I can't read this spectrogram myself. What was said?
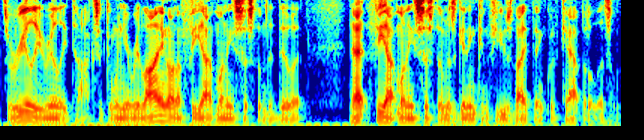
It's really, really toxic. And when you're relying on a fiat money system to do it, that fiat money system is getting confused, I think, with capitalism.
